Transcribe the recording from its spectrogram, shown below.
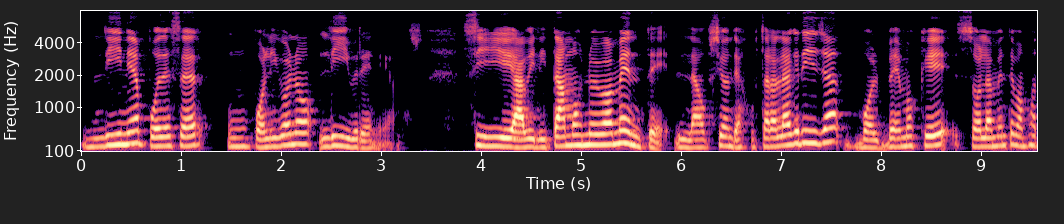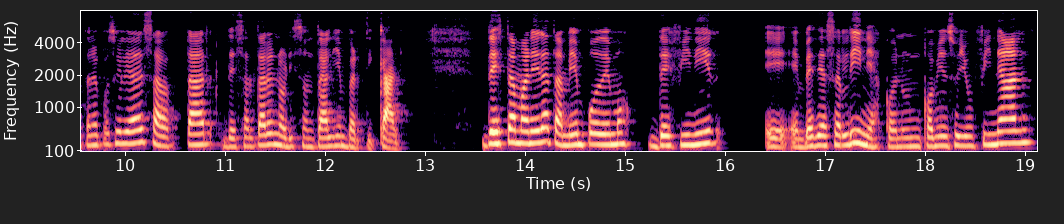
línea puede ser un polígono libre, digamos. Si habilitamos nuevamente la opción de ajustar a la grilla, volvemos que solamente vamos a tener posibilidad de saltar, de saltar en horizontal y en vertical. De esta manera también podemos definir, eh, en vez de hacer líneas con un comienzo y un final,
